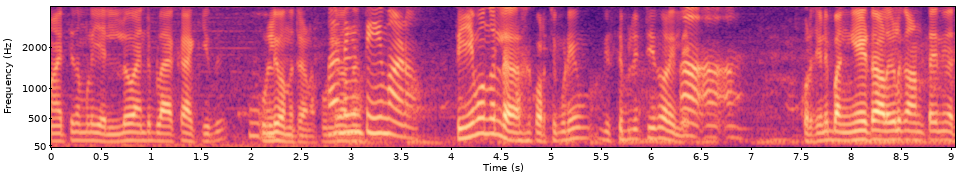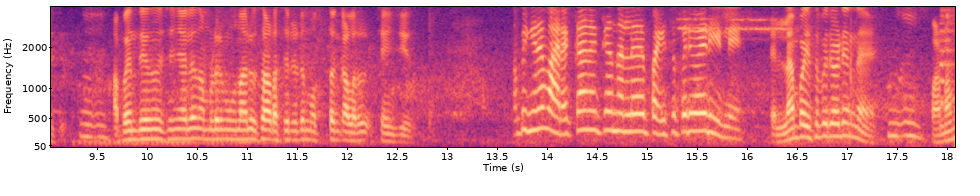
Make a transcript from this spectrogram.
മാറ്റി നമ്മൾ യെല്ലോ ആൻഡ് ബ്ലാക്ക് ആക്കിയത് പുള്ളി വന്നിട്ടാണ്. പുള്ളി തീമാണോ തീമൊന്നുമില്ല. കുറച്ചും കൂടി വിസിബിലിറ്റി എന്ന് പറയില്ലേ? കുറച്ചും കൂടി ഭംഗിയായിട്ട് ആളുകൾ കാണട്ടെ എന്ന് വിചാരിച്ചു. അപ്പൊ എന്ത് ചെയ്യുന്ന വെച്ച് കഴിഞ്ഞാൽ നമ്മളൊരു മൂന്നാൽ ദിവസം അടച്ചിട്ടിട്ട് മൊത്തം കളർ ചേഞ്ച് ചെയ്തു. അപ്പൊ ഇങ്ങനെ വരക്കാനൊക്കെ നല്ല പൈസ പരിപാടി ഇല്ലേ എല്ലാം പൈസ പരിപാടി തന്നെ. പണം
